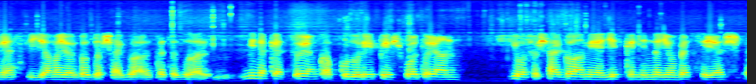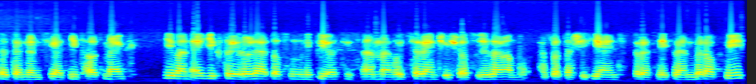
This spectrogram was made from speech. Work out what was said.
mi lesz így a magyar gazdasággal. Tehát ez a, mind a kettő olyan kapkodó lépés volt, olyan gyorsasággal, ami egyébként egy nagyon veszélyes tendenciát nyithat meg. Nyilván egyik fejéről lehet azt mondani piaci szemmel, hogy szerencsés az, hogy az államháztartási hiányt szeretnék rendbe rakni.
